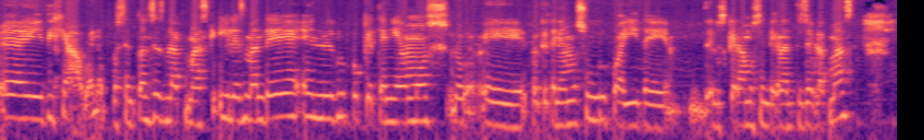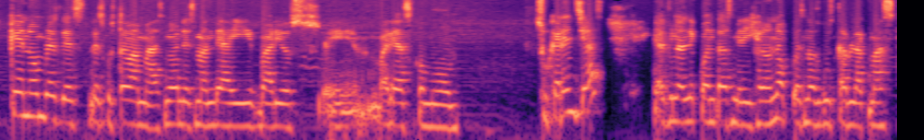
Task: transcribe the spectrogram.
Eh, y dije, ah, bueno, pues entonces Black Mask. Y les mandé en el grupo que teníamos, eh, porque teníamos un grupo ahí de, de, los que éramos integrantes de Black Mask, qué nombres les, les gustaba más, ¿no? Les mandé ahí varios, eh, varias como sugerencias y al final de cuentas me dijeron, no, pues nos gusta Black Mask.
